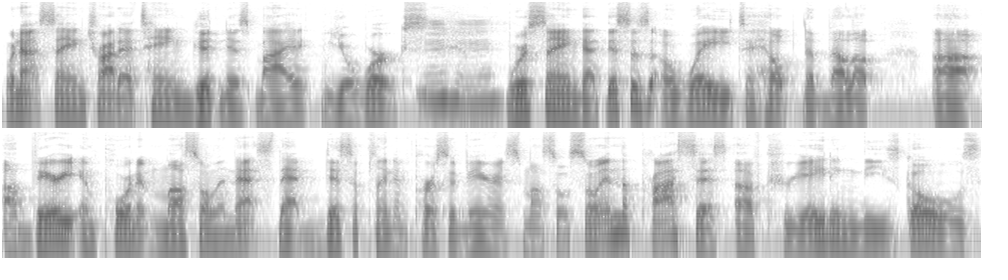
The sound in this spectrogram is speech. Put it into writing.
we're not saying try to attain goodness by your works Mm-hmm. we're saying that this is a way to help develop uh, a very important muscle, and that's that discipline and perseverance muscle. So, in the process of creating these goals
